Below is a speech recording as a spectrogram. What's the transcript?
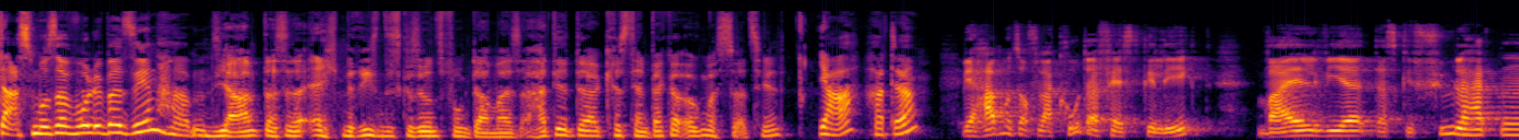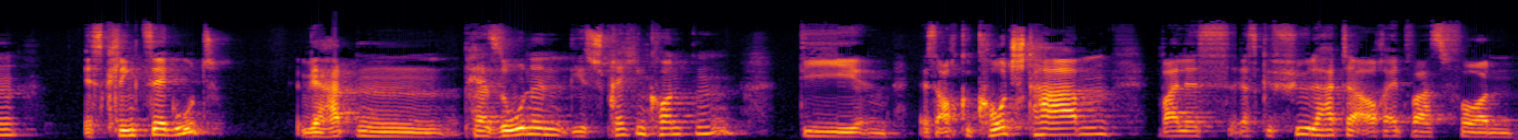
das muss er wohl übersehen haben. Ja, das ist echt ein Riesendiskussionspunkt damals. Hat dir der Christian Becker irgendwas zu erzählt? Ja, hat er. Wir haben uns auf Lakota festgelegt, weil wir das Gefühl hatten, es klingt sehr gut. Wir hatten Personen, die es sprechen konnten, die es auch gecoacht haben, weil es das Gefühl hatte, auch etwas von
